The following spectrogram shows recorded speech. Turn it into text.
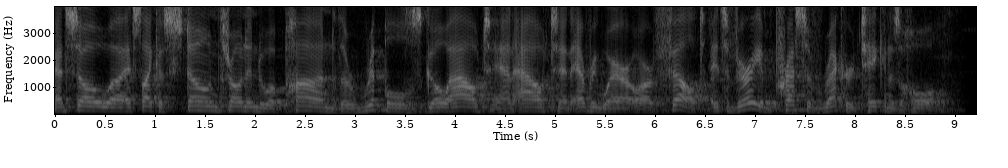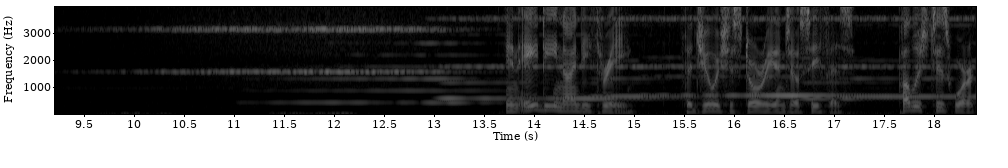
And so uh, it's like a stone thrown into a pond. The ripples go out and out and everywhere are felt. It's a very impressive record taken as a whole. In AD 93, the Jewish historian Josephus published his work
